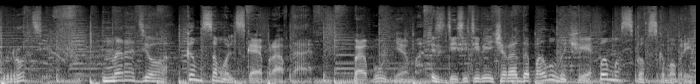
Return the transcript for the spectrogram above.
против. На радио «Комсомольская правда». По будням с 10 вечера до полуночи по московскому времени.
